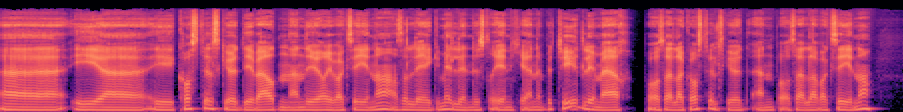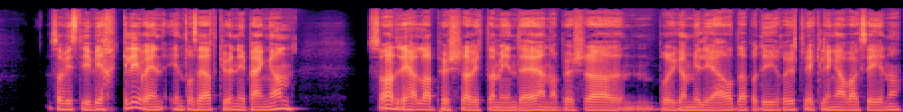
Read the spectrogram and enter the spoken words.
eh, i, eh, i, kosttilskudd i verden enn det gjør i vaksiner. Altså legemiddelindustrien tjener betydelig mer på å selge kosttilskudd enn på å selge vaksiner. Så hvis de virkelig var interessert kun i pengene, så hadde de heller pusha vitamin D enn å pusha, bruke milliarder på dyreutvikling av vaksiner,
